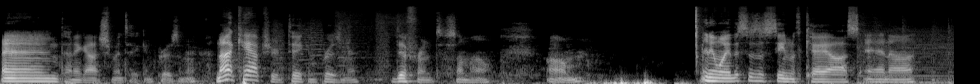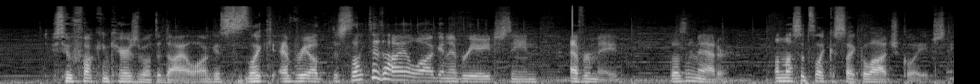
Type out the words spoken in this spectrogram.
And Tanegashima taken prisoner. Not captured, taken prisoner. Different somehow. Um, anyway, this is a scene with Chaos, and uh, who fucking cares about the dialogue? It's like every other, it's like the dialogue in every H scene ever made. Doesn't matter. Unless it's like a psychological H scene.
